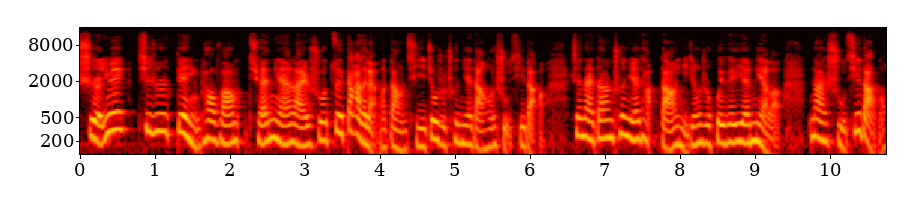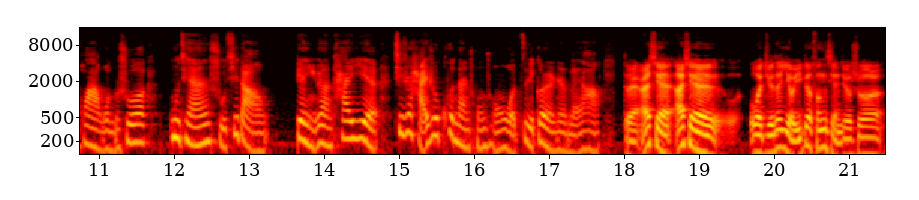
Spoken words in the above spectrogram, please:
是因为其实电影票房全年来说最大的两个档期就是春节档和暑期档。现在当然春节档档已经是灰飞烟灭了。那暑期档的话，我们说目前暑期档电影院开业其实还是困难重重。我自己个人认为啊，对，而且而且我觉得有一个风险就是说，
